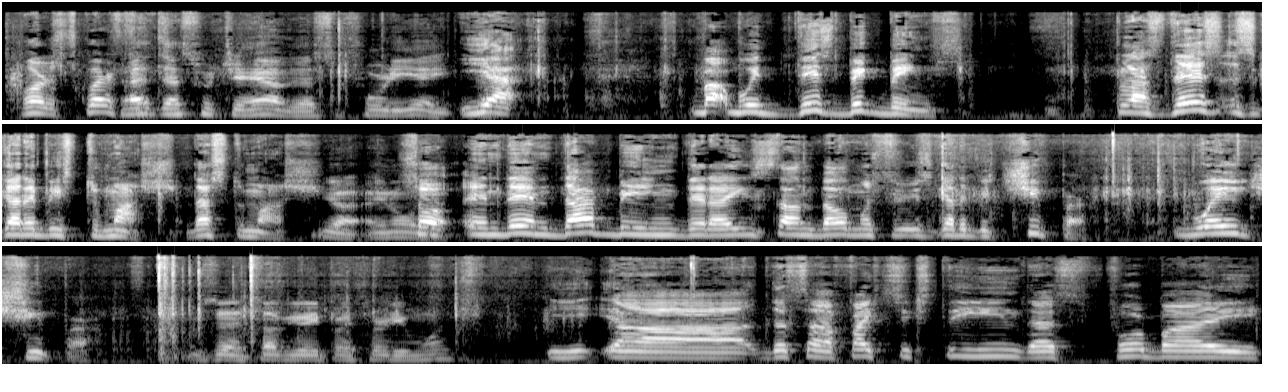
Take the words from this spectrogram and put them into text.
per square That, that's what you have. That's 48. yeah but with these big beams plus this it's gotta be too much that's too much Yeah, I know so that. and then that beam that i installed in belmont Street is gotta be cheaper way cheaper Is that W8 by 31? Y- uh that's a 516 that's 4 by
